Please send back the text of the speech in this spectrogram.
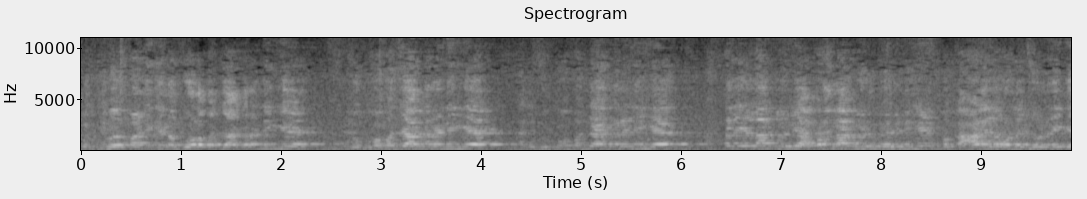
புத்தி வருமா? நீங்க என்ன தோலை பஞ்சாக்கிற நீங்க? தூக்கும பஞ்சாக்கிற நீங்க? பஞ்சாக்கிற நீங்க எல்லாம் சொல்லி அப்புறம் தான் வீடு போயிருந்தீங்க இப்ப காலையில ஒன்றை சொல்றீங்க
